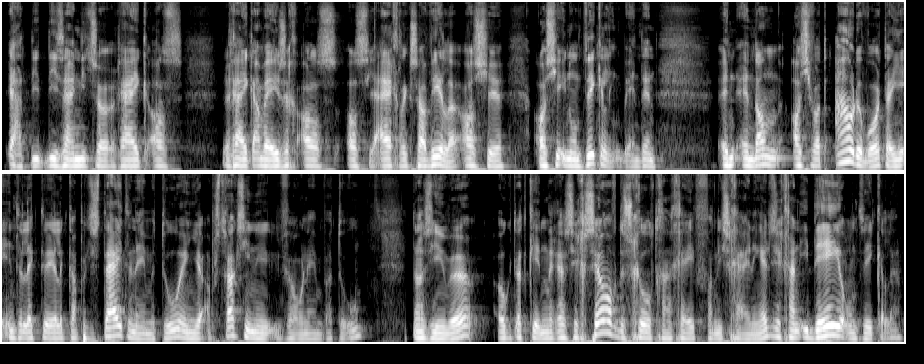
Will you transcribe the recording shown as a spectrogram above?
ja, die, die zijn niet zo rijk als rijk aanwezig als, als je eigenlijk zou willen als je, als je in ontwikkeling bent. En en, en dan, als je wat ouder wordt en je intellectuele capaciteiten nemen toe en je abstractieniveau neemt wat toe, dan zien we ook dat kinderen zichzelf de schuld gaan geven van die scheiding. Dus ze gaan ideeën ontwikkelen.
